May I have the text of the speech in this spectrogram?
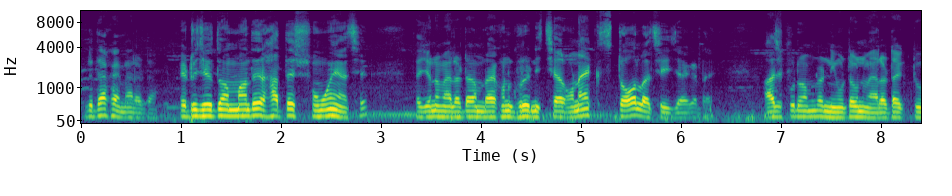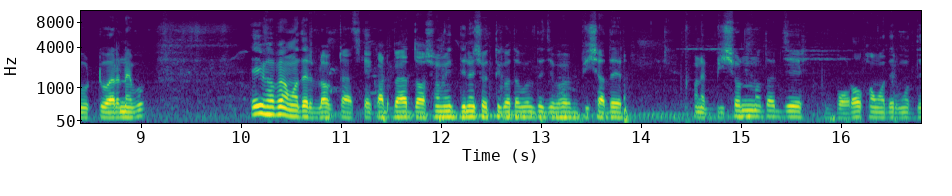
একটু দেখাই মেলাটা। একটু যেহেতু আমাদের হাতে সময় আছে তাই জন্য মেলাটা আমরা এখন ঘুরে নিচ্ছি। আর অনেক স্টল আছে এই জায়গাটায়। আজ পুরো আমরা নিউ টাউন মেলাটা একটু টুয়ার নেব। এইভাবে আমাদের ব্লগটা আজকে কাটবে। আর দশমীর দিনে সত্যি কথা বলতে যেভাবে বিষাদের মানে বিষণ্ণতার যে বরফ আমাদের মধ্যে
